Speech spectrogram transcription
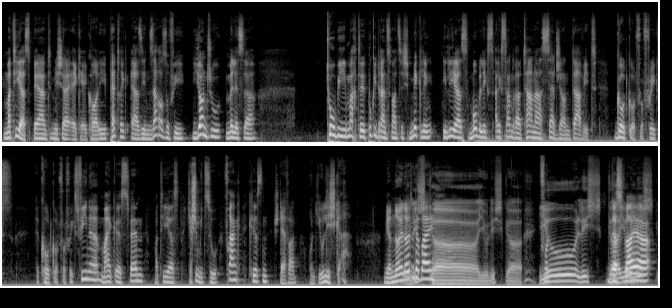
Matthias, Bernd, Michael, a.k.a. Cordy, Patrick, Ersin, Sarah Sophie, Jonju, Melissa, Tobi, Machtel, Puki23, Mickling, Elias, Mobilix, Alexandra, Tana, Serjan, David, Goat Goat for Freaks, äh, Code Goat for Freaks, Fine, Maike, Sven, Matthias, Yoshimitsu, Frank, Kirsten, Stefan und Julischka. Wir haben neue Leute dabei. Julischka, Julischka, Julischka. Das war ja- Julischka.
